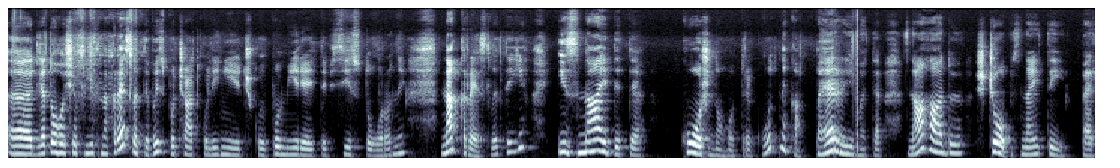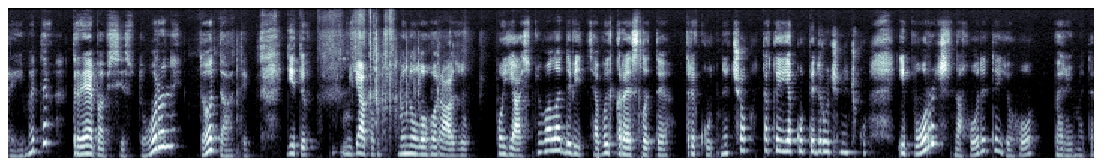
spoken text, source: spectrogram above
Е, Для того, щоб їх накреслити, ви спочатку лінієчкою поміряєте всі сторони, накреслите їх і знайдете кожного трикутника периметр. Нагадую, щоб знайти периметр, треба всі сторони додати. Діти, я вам минулого разу пояснювала, дивіться, ви креслите трикутничок, такий як у підручничку, і поруч знаходите його периметр.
